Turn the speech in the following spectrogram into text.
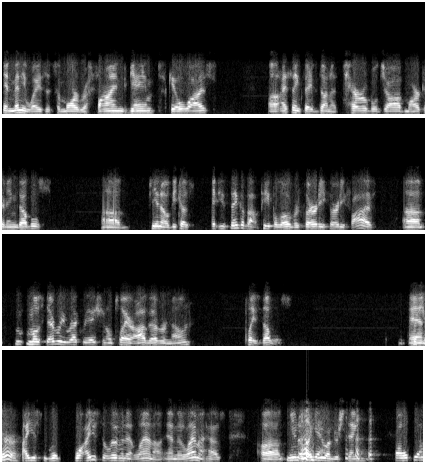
in many ways it's a more refined game skill wise. Uh, I think they've done a terrible job marketing doubles. Uh, you know, because if you think about people over 30, 35, um, most every recreational player I've ever known plays doubles. And sure. I used to live well. I used to live in Atlanta, and Atlanta has, uh, you know, Oh, yeah. you understand Ultra.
